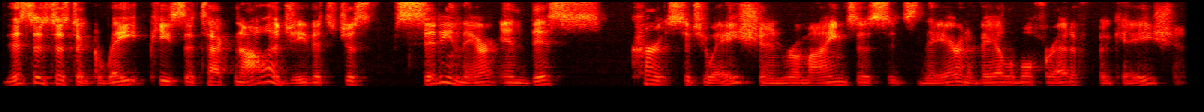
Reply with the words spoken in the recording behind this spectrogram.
This is just a great piece of technology that's just sitting there in this current situation reminds us it's there and available for edification.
